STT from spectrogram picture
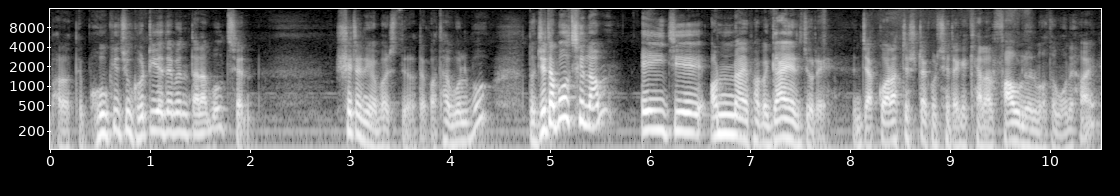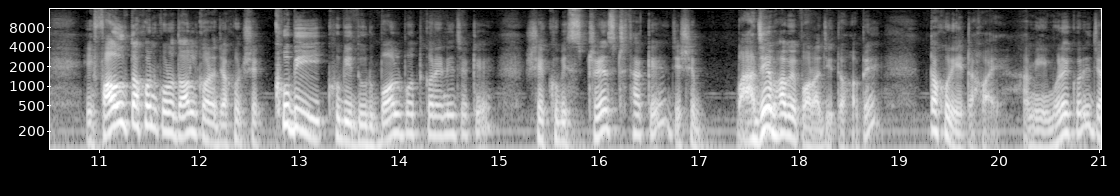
ভারতে বহু কিছু ঘটিয়ে দেবেন তারা বলছেন। সেটা নিয়ে বিস্তারিত কথা বলব। তো যেটা বলছিলাম, এই যে অন্যায়ভাবে গায়ের জোরে যা করার চেষ্টা করছে, এটাকে খেলার ফাউলের মতো মনে হয়। এই ফাউল তখন কোনো দল করে যখন সে খুবই খুবই দুর্বল বোধ করে নিজেকে, সে খুবই স্ট্রেসড থাকে, যে সে বাজেভাবে পরাজিত হবে, তখনই এটা হয়। আমি মনে করি যে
